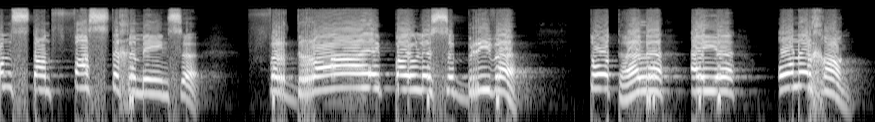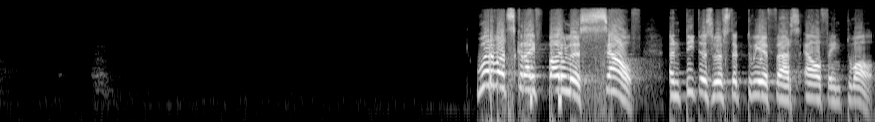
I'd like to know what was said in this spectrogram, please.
onstandvaste mense verdraai Paulus se briewe tot hulle eie ondergang. Hoor wat skryf Paulus self in Titus hoofstuk 2 vers 11 en 12.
